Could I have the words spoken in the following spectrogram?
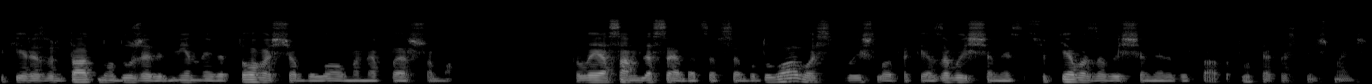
такий результат, ну, дуже відмінний від того, що було у мене в першому. Коли я сам для себе це все будував, ось вийшло таке завищене, суттєво завищений результат. А тут якось більш-менш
